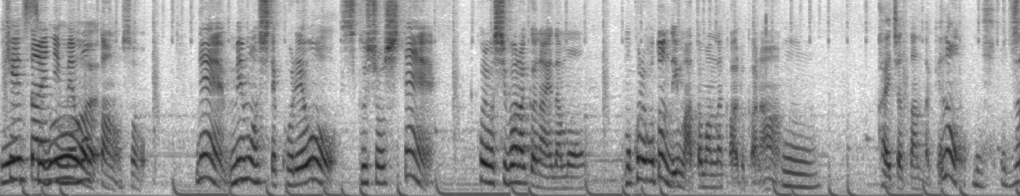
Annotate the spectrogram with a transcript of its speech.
えー携帯にメモったのそう。でメモしてこれをスクショしてこれをしばらくの間ももうこれほとんど今頭の中あるから、うん。変えちゃったんだけどもうず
